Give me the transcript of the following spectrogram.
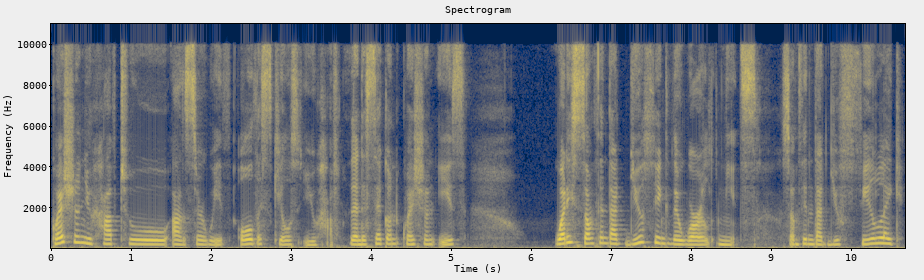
question, you have to answer with all the skills you have. Then the second question is what is something that you think the world needs? Something that you feel like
